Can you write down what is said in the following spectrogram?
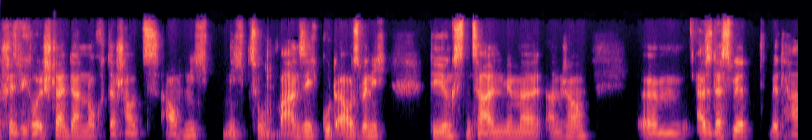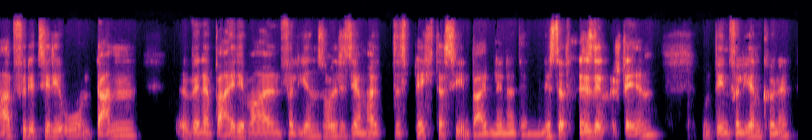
Schleswig-Holstein dann noch, da schaut es auch nicht, nicht so wahnsinnig gut aus, wenn ich die jüngsten Zahlen mir mal anschaue. Ähm, also das wird, wird hart für die CDU und dann, äh, wenn er beide Wahlen verlieren sollte, sie haben halt das Pech, dass sie in beiden Ländern den Ministerpräsidenten stellen und den verlieren können.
